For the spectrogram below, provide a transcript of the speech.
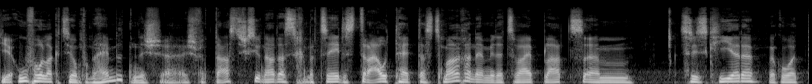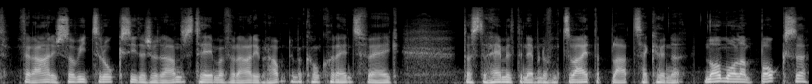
die Aufholaktion von Hamilton ist, äh, ist fantastisch gewesen. Und auch, dass sich Mercedes traut hat, das zu machen, nämlich den zweiten Platz, ähm, zu riskieren. Na gut, Ferrari ist so weit zurück gewesen, das ist wieder ein anderes Thema. Ferrari überhaupt nicht mehr konkurrenzfähig. Dass der Hamilton eben auf dem zweiten Platz hat können, nochmal am Boxen,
